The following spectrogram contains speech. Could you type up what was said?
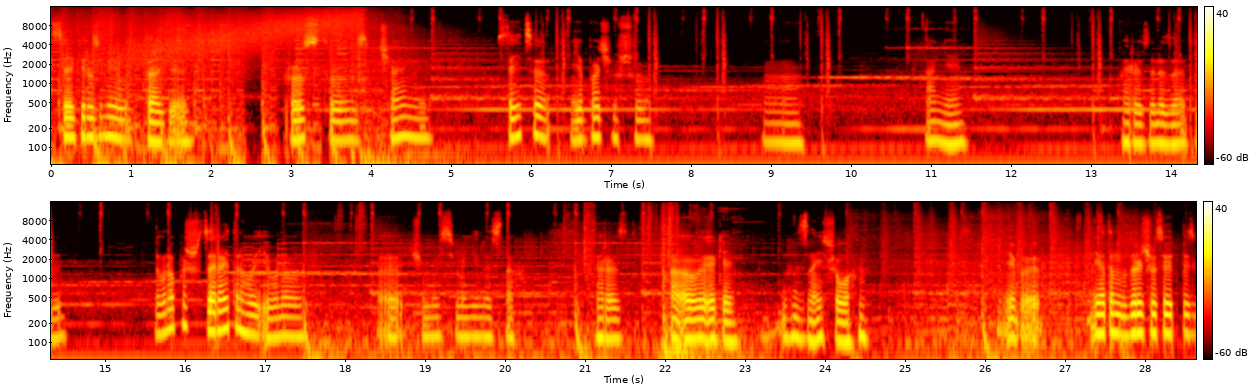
це як я розумію, так є. Просто звичайний. Здається, я бачив, що. е, а, ні. Я не знаю тоді. Ну воно пише, що це рейтингове і воно е, чомусь мені не знав. Гаразд. А, окей. Знайшов. Ніби. Я там, до речі, оцей від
